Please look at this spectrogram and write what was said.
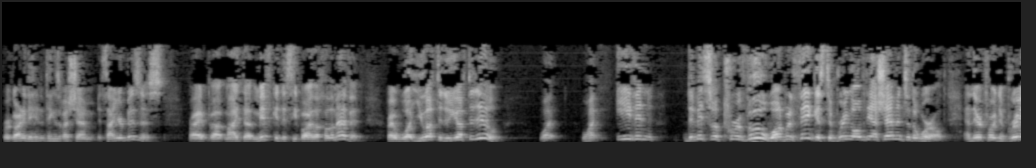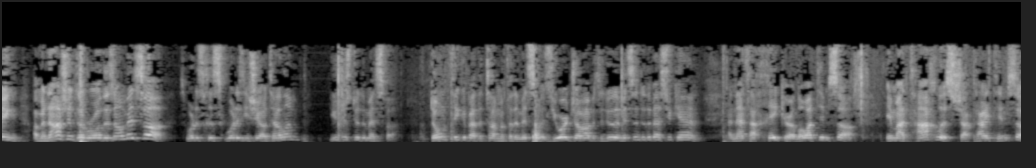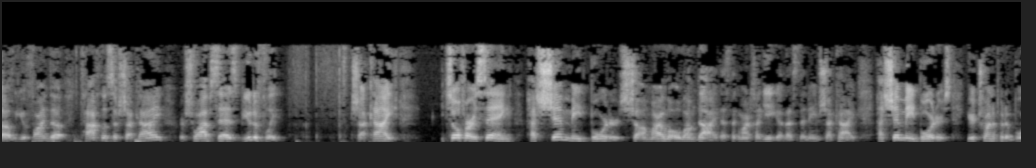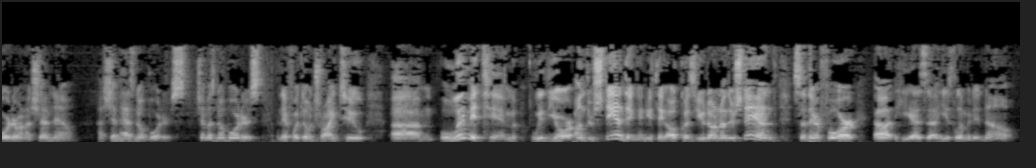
regarding the hidden things of Hashem, it's not your business, right? But my the mifkedisi right? What you have to do, you have to do. What? What? Even the mitzvah purvu, one would think, is to bring over the Hashem into the world, and therefore to bring a menashe into the world. There's no mitzvah. So what does what does Yeshayahu tell him? You just do the mitzvah. Don't think about the time for the mitzvahs. Your job is to do the mitzvah and do the best you can, and that's hacheker aloha timsa. Ima tachlis shakai timsa. You find the tachlis of shakai. Rav Schwab says beautifully, shakai so far he's saying Hashem made borders. Sha'amar olam dai. That's the Gemara Chagiga. That's the name Shakai. Hashem made borders. You're trying to put a border on Hashem now. Hashem has no borders. Hashem has no borders, and therefore don't try to um, limit him with your understanding. And you think, oh, because you don't understand, so therefore uh, he has uh, he's limited. No.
